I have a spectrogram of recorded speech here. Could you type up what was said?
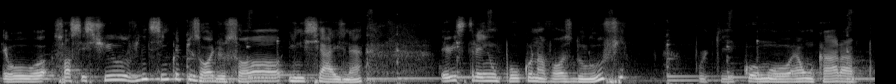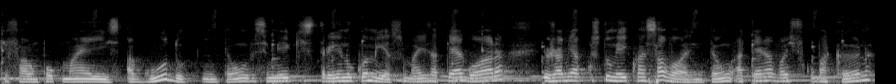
eu só assisti os 25 episódios só iniciais, né? Eu estranhei um pouco na voz do Luffy, porque como é um cara que fala um pouco mais agudo, então você meio que estranha no começo, mas até agora eu já me acostumei com essa voz, então até a voz ficou bacana,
